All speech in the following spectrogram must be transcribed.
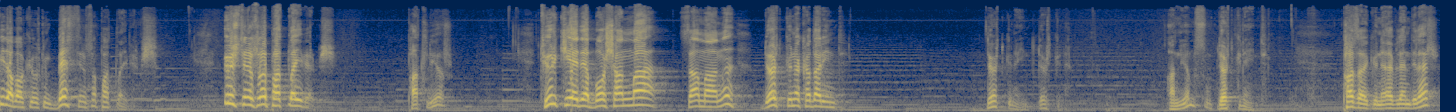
bir de bakıyorsun beş sene sonra patlayıvermiş. Üç sene sonra patlayıvermiş. Patlıyor. Türkiye'de boşanma zamanı dört güne kadar indi. Dört güne indi, dört güne. Anlıyor musun? Dört güne indi. Pazar günü evlendiler,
